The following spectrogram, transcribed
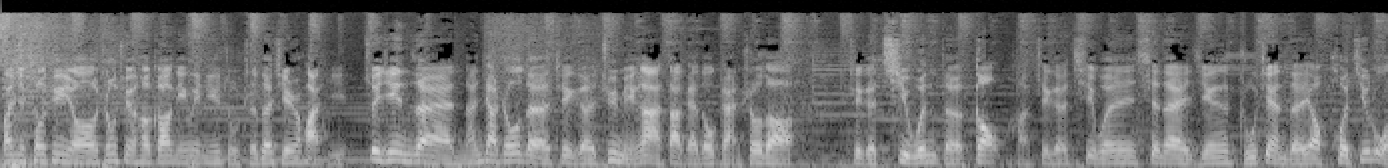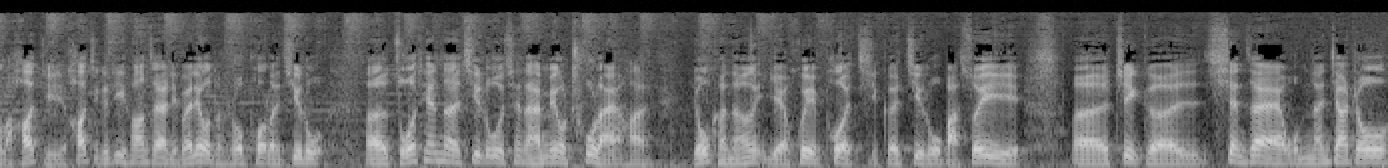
欢迎收听由钟迅和高宁为您主持的今日话题。最近在南加州的这个居民啊，大概都感受到这个气温的高啊，这个气温现在已经逐渐的要破纪录了，好几好几个地方在礼拜六的时候破了纪录。呃，昨天的纪录现在还没有出来哈，有可能也会破几个纪录吧。所以，呃，这个现在我们南加州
